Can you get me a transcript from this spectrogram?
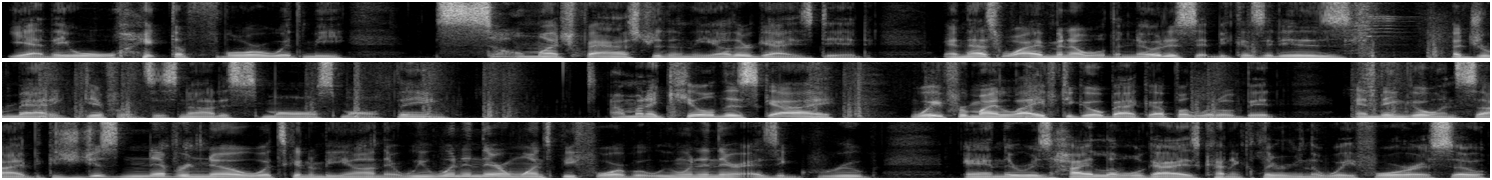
yeah, they will wipe the floor with me so much faster than the other guys did. And that's why I've been able to notice it because it is a dramatic difference. It's not a small, small thing. I'm going to kill this guy, wait for my life to go back up a little bit, and then go inside because you just never know what's going to be on there. We went in there once before, but we went in there as a group, and there was high level guys kind of clearing the way for us. So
